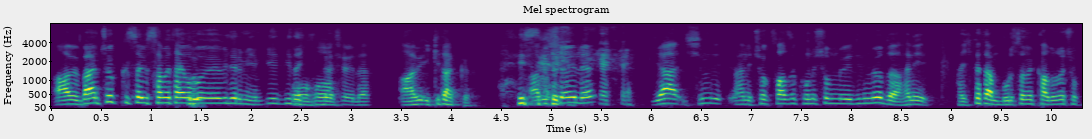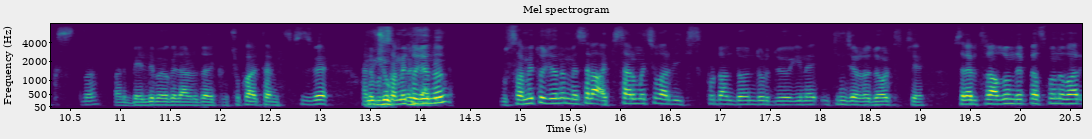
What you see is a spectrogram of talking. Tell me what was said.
Abi ben çok kısa bir Samet Aybaba övebilir miyim? Bir, bir dakika Oho. şöyle. Abi iki dakika. Abi şöyle ya şimdi hani çok fazla konuşulmuyor edilmiyor da hani hakikaten Bursa'nın kadrosu çok kısıtlı. Hani belli bölgelerde özellikle çok alternatifsiz ve hani bu Hücum Samet özellikle. Hoca'nın bu Samet Hoca'nın mesela Akisar maçı var bir 2-0'dan döndürdüğü yine ikinci yarıda 4-2. Mesela bir Trabzon deplasmanı var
